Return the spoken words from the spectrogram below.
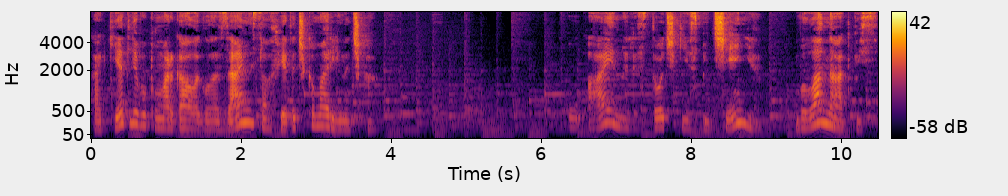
Кокетливо поморгала глазами салфеточка Мариночка. У Аи на листочке из печенья была надпись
